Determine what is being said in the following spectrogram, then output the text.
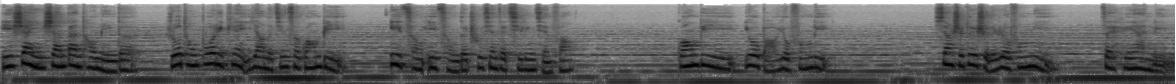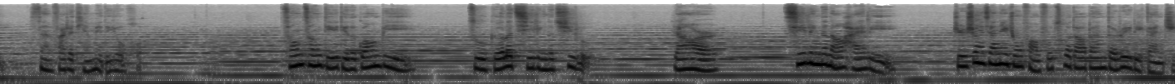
一扇一扇半透明的、如同玻璃片一样的金色光壁，一层一层地出现在麒麟前方。光壁又薄又锋利，像是兑水的热蜂蜜，在黑暗里散发着甜美的诱惑。层层叠叠的光壁，阻隔了麒麟的去路。然而，麒麟的脑海里只剩下那种仿佛锉刀般的锐利感知，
